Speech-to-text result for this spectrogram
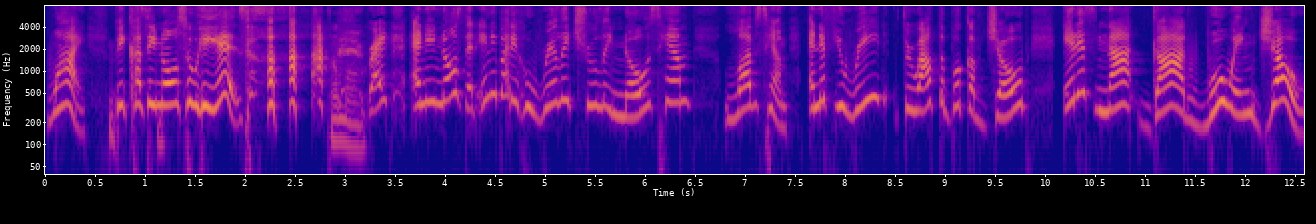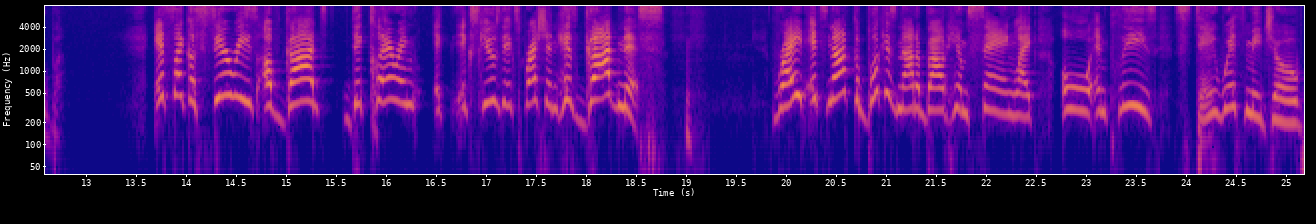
Why? Because he knows who he is. Come on. right? And he knows that anybody who really truly knows him loves him. And if you read throughout the book of Job, it is not God wooing Job. It's like a series of God declaring, excuse the expression, his godness. Right? It's not, the book is not about him saying, like, oh, and please stay with me, Job.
